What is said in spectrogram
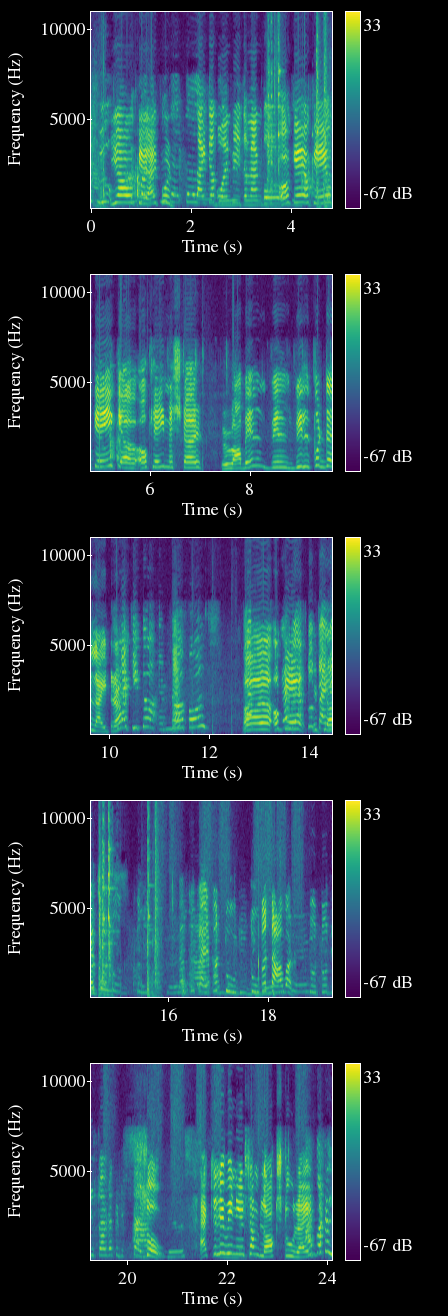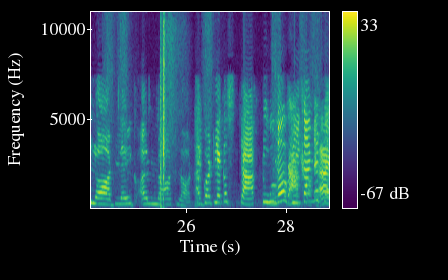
If you Yeah, okay, I put. get the lighter, go and beat them and go. Okay, okay, okay, uh, okay, Mister Robin. Will will put the lighter. Should I keep the ender pearls? Uh, okay, it's your turn. to- to- to the tower to, to the crystal. So, actually, we need some blocks too, right? I've got a lot, like a lot, lot. I got like a stack to No, stack we can up. just I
